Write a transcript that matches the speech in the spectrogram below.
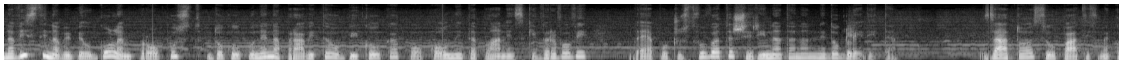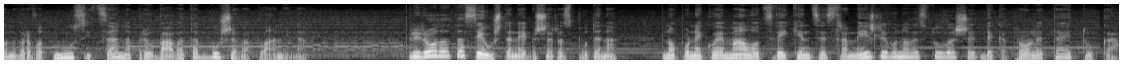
На вистина би бил голем пропуст доколку не направите обиколка по околните планински врвови да ја почувствувате ширината на недогледите. Затоа се упативме кон врвот Мусица на преубавата Бушева планина. Природата се уште не беше разбудена, но по некое мало цвеќенце срамежливо навестуваше дека пролета е тука.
